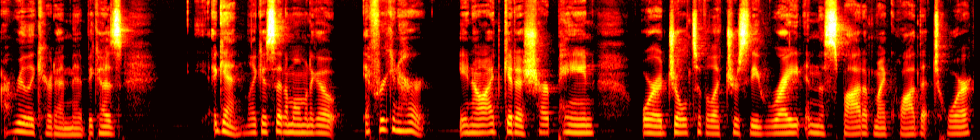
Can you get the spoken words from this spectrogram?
I really care to admit because again, like I said a moment ago, it freaking hurt. You know, I'd get a sharp pain or a jolt of electricity right in the spot of my quad that tore,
